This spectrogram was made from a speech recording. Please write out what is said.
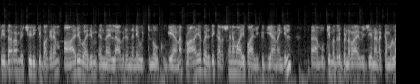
സീതാറാം യെച്ചൂരിക്ക് പകരം ആര് വരും എന്ന് എല്ലാവരും തന്നെ ഉറ്റുനോക്കുകയാണ്. പ്രായപരിധി കർശനമായി പാലിക്കുകയാണെങ്കിൽ മുഖ്യമന്ത്രി പിണറായി വിജയൻ അടക്കമുള്ള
